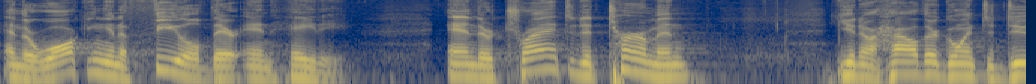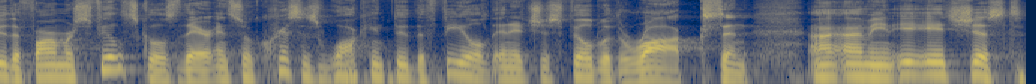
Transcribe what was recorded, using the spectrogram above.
and they're walking in a field there in Haiti. And they're trying to determine you know, how they're going to do the farmers' field schools there. And so Chris is walking through the field and it's just filled with rocks. And I, I mean, it, it's just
